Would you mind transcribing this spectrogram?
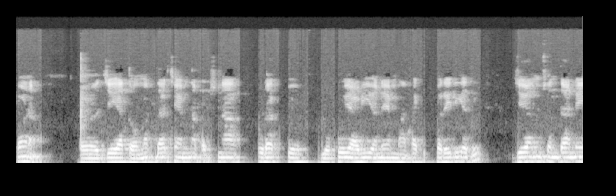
પણ જે આ તહોમતદાર છે એમના પક્ષના થોડાક લોકોએ આવી અને માથાકૂટ કરેલી હતી જે અનુસંધાને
